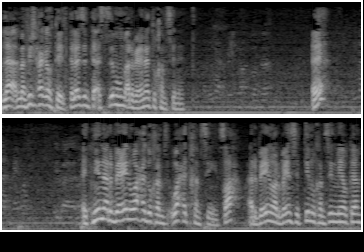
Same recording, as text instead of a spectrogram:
لا مفيش حاجة وتلت لازم تقسمهم أربعينات وخمسينات. إيه؟ 42 واحد وخمس واحد خمسين صح؟ 40 و40 60 و50 100 وكام؟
